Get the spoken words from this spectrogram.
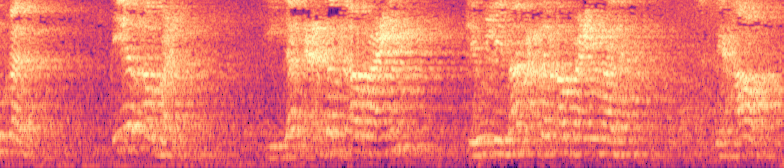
وغدا هي الأربعين؟ إذا تعدت الأربعين يقول لي ما بعد الأربعين ماذا؟ استحاضة.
